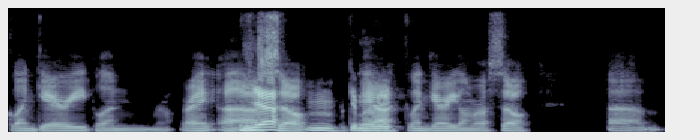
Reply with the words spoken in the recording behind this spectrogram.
Glenn Gary, Glenn, right? Uh, yeah. So Mm, good movie. yeah, Glenn Gary, Glenn Rose. So, um,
